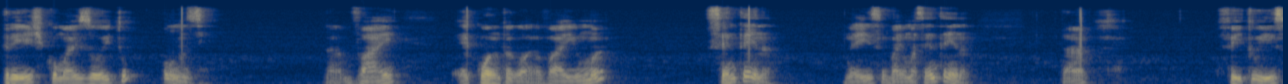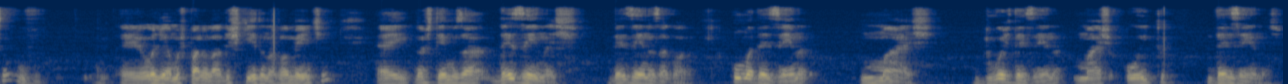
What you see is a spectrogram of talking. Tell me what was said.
3 com mais 8, 11. Tá? Vai, é quanto agora? Vai uma centena. Não é isso? Vai uma centena. Tá? Feito isso, é, olhamos para o lado esquerdo novamente é, e nós temos a dezenas. Dezenas agora. Uma dezena mais duas dezenas mais oito dezenas.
